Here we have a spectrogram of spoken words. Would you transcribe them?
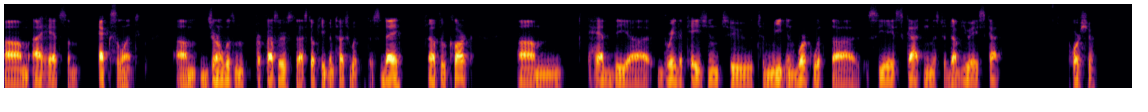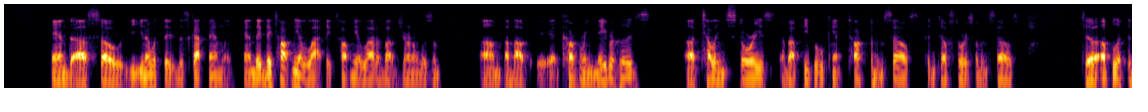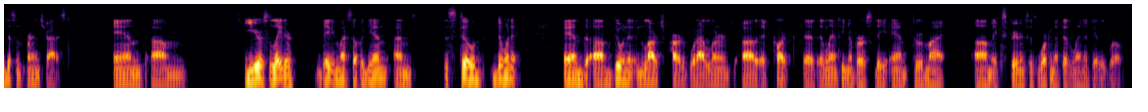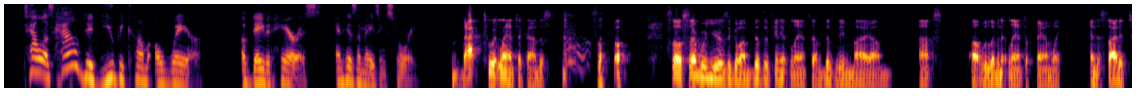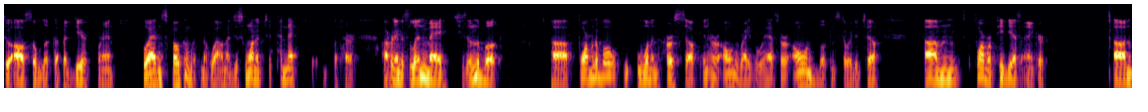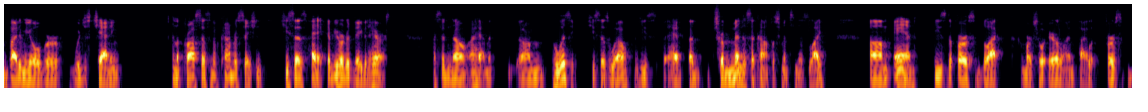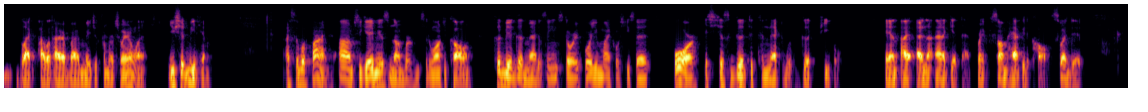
Um, I had some excellent um, journalism professors that I still keep in touch with to this day uh, through Clark. Um, had the uh, great occasion to, to meet and work with uh, C.A. Scott and Mr. W.A. Scott, Portia. And so, you know what, the, the Scott family, and they, they taught me a lot. They taught me a lot about journalism um, about uh, covering neighborhoods, uh, telling stories about people who can't talk for themselves, couldn't tell stories for themselves, to uplift the disenfranchised. And um, years later, dating myself again, I'm still doing it and uh, doing it in large part of what I learned uh, at Clark at Atlanta University and through my um, experiences working at the Atlanta Daily World. Tell us, how did you become aware of David Harris and his amazing story? Back to Atlanta, Condace. so, so several years ago, I'm visiting Atlanta. I'm visiting my um, aunts uh, who live in Atlanta family, and decided to also look up a dear friend who I hadn't spoken with in a while, and I just wanted to connect with her. Uh, her name is Lynn May. She's in the book. Uh, formidable woman herself in her own right, who has her own book and story to tell. Um, former PBS anchor uh, invited me over. We're just chatting. In the process of conversation, she says, "Hey, have you heard of David Harris?" I said, no, I haven't. Um, who is he? She says, well, he's had a tremendous accomplishments in his life. Um, and he's the first Black commercial airline pilot, first Black pilot hired by a major commercial airline. You should meet him. I said, well, fine. Um, she gave me his number and said, why don't you call him? Could be a good magazine story for you, Michael, she said, or it's just good to connect with good people. And I, and I get that, right? So I'm happy to call. So I did.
